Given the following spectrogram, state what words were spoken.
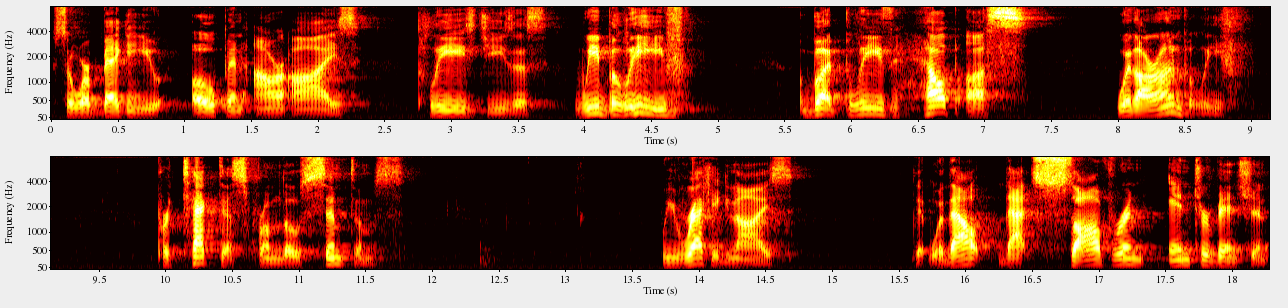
So we're begging you, open our eyes. Please, Jesus. We believe, but please help us with our unbelief. protect us from those symptoms, we recognize that without that sovereign intervention,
